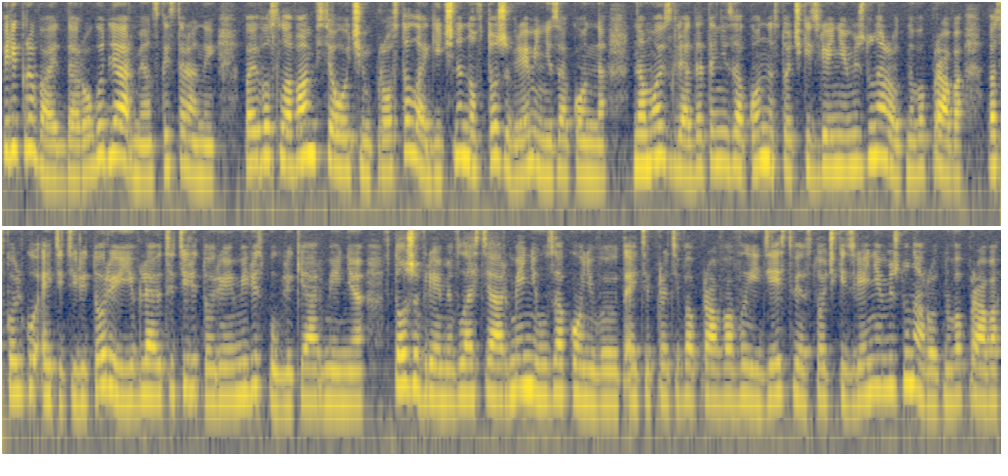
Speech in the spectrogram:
перекрывает дорогу для армянской стороны. По его словам, все очень просто, логично, но в то же время незаконно. На мой взгляд, это незаконно с точки зрения международного права, поскольку эти территории являются территориями Республики Армения. В то же время власти власти Армении узаконивают эти противоправовые действия с точки зрения международного права,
